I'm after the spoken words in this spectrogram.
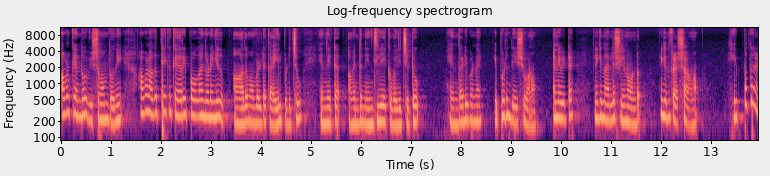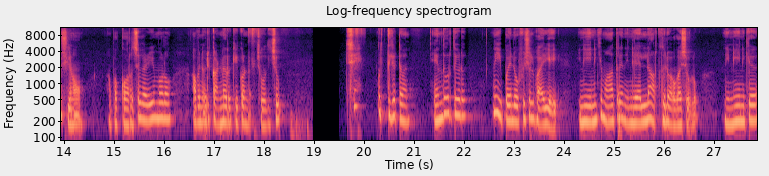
അവൾക്ക് എന്തോ വിഷമം തോന്നി. അവൾ അകത്തേക്ക് കയറി പോകാൻ തുടങ്ങിയതും ആദം അവളുടെ കയ്യിൽ പിടിച്ചു. എന്നിട്ട് അവന്റെ നെഞ്ചിലേക്ക് വലിച്ചിട്ടു എന്താടി പെണ്ണേ ഇപ്പോഴും ദേഷ്യമാണോ? എന്നെ വിട്ടെ എനിക്ക് നല്ല ക്ഷീണമുണ്ട് എനിക്കൊന്ന് ഫ്രഷ് ആവണം. ഇപ്പം തന്നെ ക്ഷീണമോ അപ്പോൾ കുറച്ച് കഴിയുമ്പോഴോ അവൻ ഒരു കണ്ണിറുക്കിക്കൊണ്ട് ചോദിച്ചു. ഛേ വൃത്തികെട്ടവൻ എന്ത് വൃത്തികേട്? നീ ഇപ്പോൾ എന്റെ ഒഫീഷ്യൽ ഭാര്യയായി. ഇനി എനിക്ക് മാത്രമേ നിന്നിൽ എല്ലാ അർത്ഥത്തിലും അവകാശമുള്ളൂ. നിന്നെ എനിക്ക്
